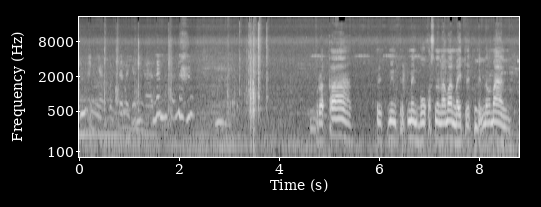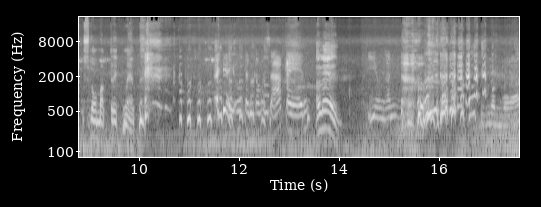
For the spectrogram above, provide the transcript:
Kanya, pag talaga nahalan ka na. Bura ka. Treatment, treatment. Bukas na naman. May treatment naman. Stomach treatment. Ay, ay, utang ka mo sa akin. Alin? Yung ando. Tingnan mo ha.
